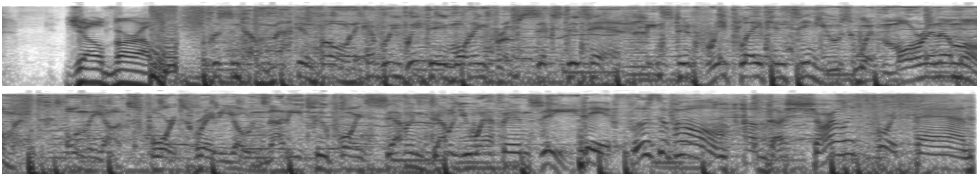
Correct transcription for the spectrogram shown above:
Joe Burrow. Listen to Mac and Bone every weekday morning from 6 to 10. Instant replay continues with more in a moment. Only on Sports Radio 92.7 WFNZ. The exclusive home of the Charlotte Sports Fan.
